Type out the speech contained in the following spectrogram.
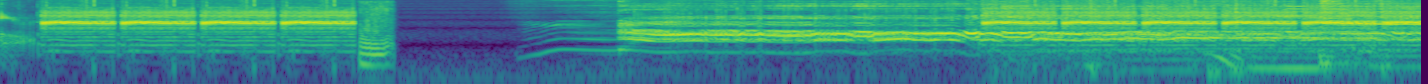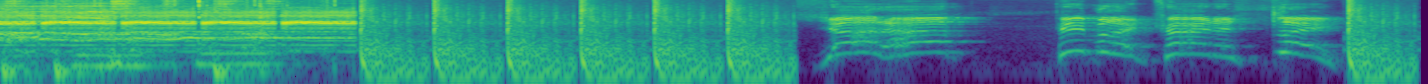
up! Trying to sleep!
